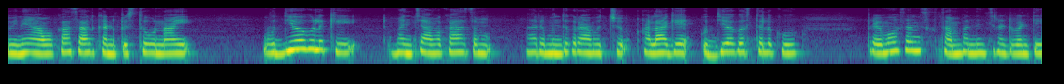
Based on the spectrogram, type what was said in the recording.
వినే అవకాశాలు కనిపిస్తూ ఉన్నాయి. ఉద్యోగులకి మంచి అవకాశం వారు ముందుకు రావచ్చు. అలాగే ఉద్యోగస్తులకు ప్రమోషన్స్కి సంబంధించినటువంటి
